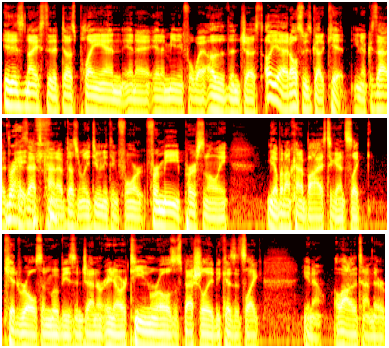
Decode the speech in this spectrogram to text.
it is nice that it does play in in a in a meaningful way other than just oh yeah it also he's got a kid you know because that Right. that's kind of doesn't really do anything for for me personally you know but I'm kind of biased against like kid roles in movies in general you know or teen roles especially because it's like you know a lot of the time they're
